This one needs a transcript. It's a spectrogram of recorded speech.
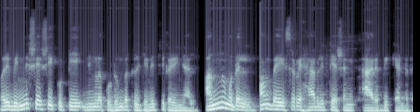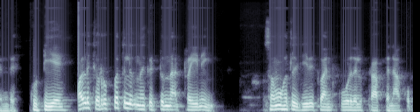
ഒരു ഭിന്നശേഷി കുട്ടി നിങ്ങളുടെ കുടുംബത്തിൽ ജനിച്ചു കഴിഞ്ഞാൽ അന്ന് മുതൽ ഹോം ബേസ്ഡ് റിഹാബിലിറ്റേഷൻ ആരംഭിക്കേണ്ടതുണ്ട്. കുട്ടിയെ വളരെ ചെറുപ്പത്തിൽ നിന്ന് കിട്ടുന്ന ട്രെയിനിങ് സമൂഹത്തിൽ ജീവിക്കുവാൻ കൂടുതൽ പ്രാപ്തനാക്കും.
